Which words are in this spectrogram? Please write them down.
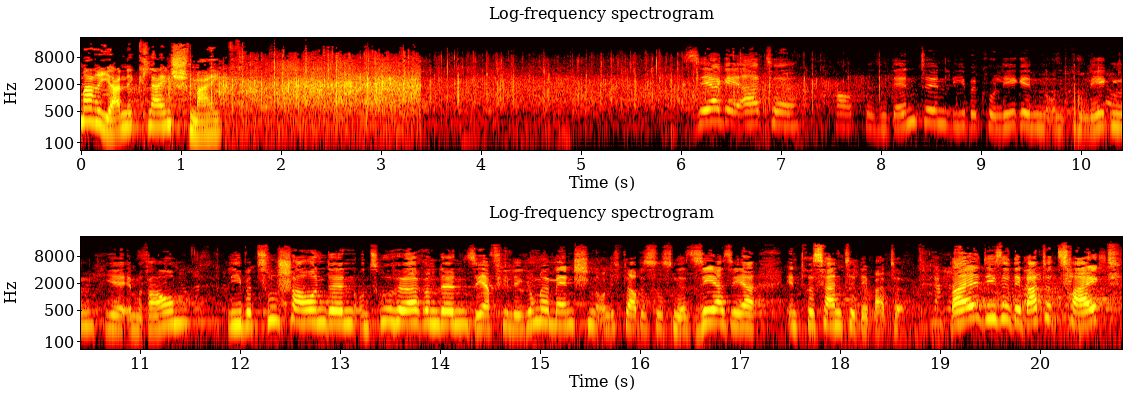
Marianne Klein-Schmeik. Sehr geehrte Frau Präsidentin, liebe Kolleginnen und Kollegen hier im Raum, liebe Zuschauenden und Zuhörenden, sehr viele junge Menschen. Und ich glaube, es ist eine sehr, sehr interessante Debatte, weil diese Debatte zeigt,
